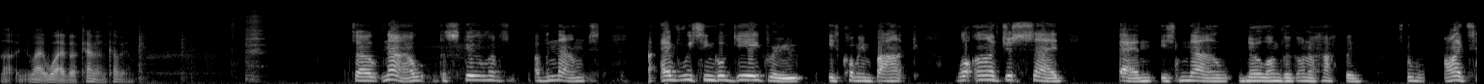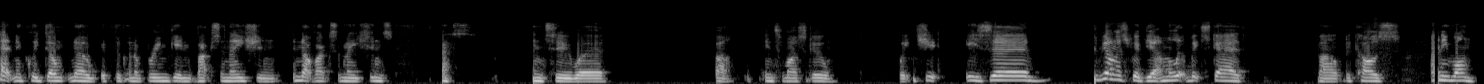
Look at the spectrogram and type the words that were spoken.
that. Like whatever. Carry on. Carry on. so now the school have, have announced every single year group is coming back. What I've just said then is now no longer going to happen. So I technically don't know if they're going to bring in vaccination, not vaccinations, tests into uh, well, into my school, which is, uh, to be honest with you, I'm a little bit scared about because anyone,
